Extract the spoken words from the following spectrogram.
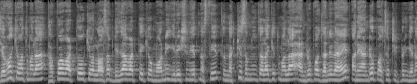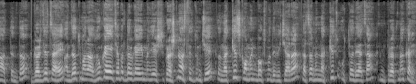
जेव्हा केव्हा तुम्हाला थकवा वाटतो किंवा लॉस ऑफ डिझायर वाटते किंवा मॉर्निंग इरेक्शन येत नसतील तर नक्की समजून चला की तुम्हाला अँड्रोपॉज झालेला आहे आणि अँड्रोपॉजचं ट्रीटमेंट घेणं अत्यंत गरजेचं आहे. आणि जर तुम्हाला अजून काही याच्याबद्दल काही म्हणजे प्रश्न असतील तुमचे तर नक्कीच कॉमेंट बॉक्समध्ये विचारा. त्याचा मी नक्कीच उत्तर द्यायचा प्रयत्न करेन.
